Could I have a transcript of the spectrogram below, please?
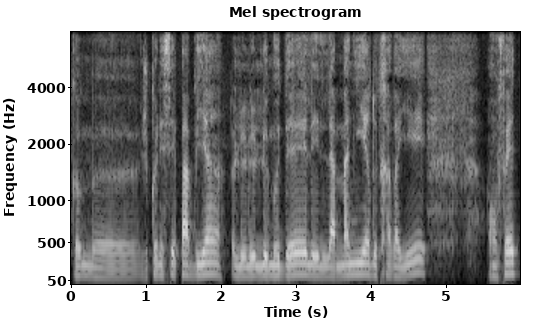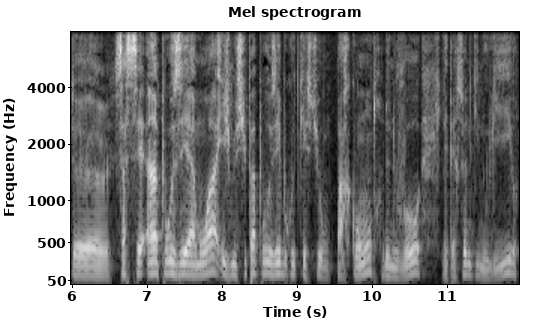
comme euh, je connaissais pas bien le, le- le modèle et la manière de travailler. En fait, euh, ça s'est imposé à moi et je me suis pas posé beaucoup de questions. Par contre, de nouveau, les personnes qui nous livrent,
